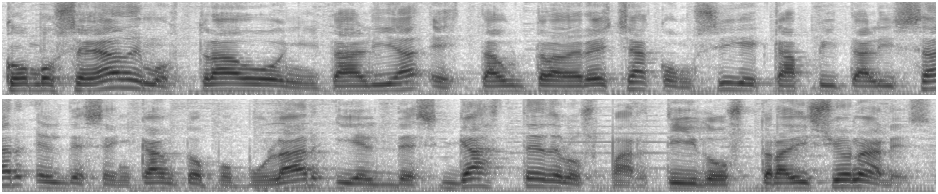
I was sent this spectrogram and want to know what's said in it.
Como se ha demostrado en Italia, esta ultraderecha consigue capitalizar el desencanto popular y el desgaste de los partidos tradicionales.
